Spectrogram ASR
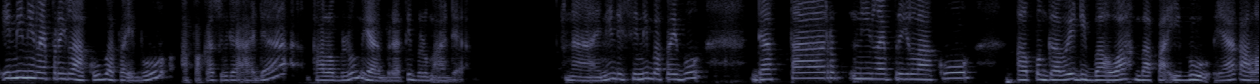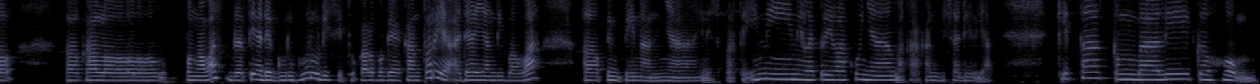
Ini nilai perilaku Bapak Ibu, apakah sudah ada? Kalau belum ya berarti belum ada. Nah, ini di sini Bapak Ibu daftar nilai perilaku uh, pegawai di bawah Bapak Ibu ya. Kalau uh, kalau pengawas berarti ada guru-guru di situ. Kalau pegawai kantor ya ada yang di bawah uh, pimpinannya. Ini seperti ini nilai perilakunya, maka akan bisa dilihat kita kembali ke home.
